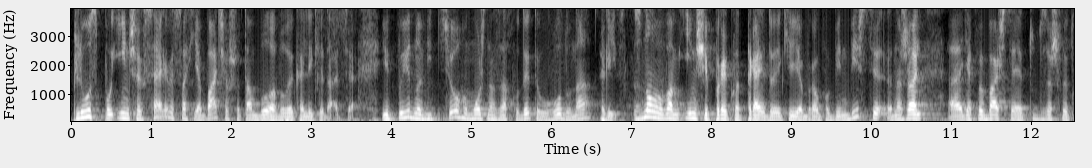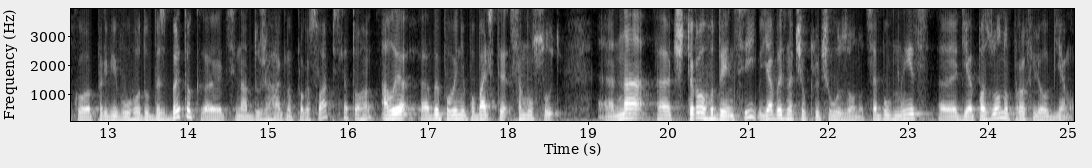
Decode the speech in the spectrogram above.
Плюс по інших сервісах я бачив, що там була велика ліквідація. І відповідно від цього можна заходити в угоду на ріст. Знову вам інший приклад трейду, який я брав по BNB. На жаль, е, як ви бачите, я тут зашвидко привів угоду без збиток. Е, Ціна дуже гарно поросла після того. Але е, ви повинні побачити саму суть. Е, На 4 годинці я визначив ключову зону. Це був низ е, діапазону профілю об'єму.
